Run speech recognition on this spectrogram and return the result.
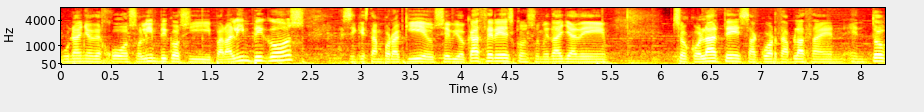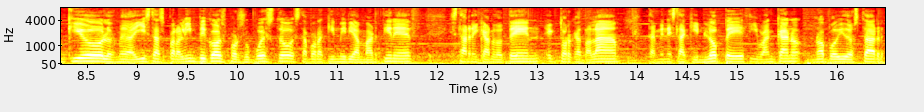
un año de Juegos Olímpicos y Paralímpicos, así que están por aquí Eusebio Cáceres con su medalla de chocolate, esa cuarta plaza en, en, Tokio, los medallistas paralímpicos, por supuesto, está por aquí Miriam Martínez, está Ricardo Ten, Héctor Catalá, también está Kim López, Iván Cano, no ha podido estar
